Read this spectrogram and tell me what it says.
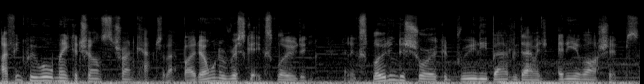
I think we will make a chance to try and capture that, but I don't want to risk it exploding. An exploding destroyer could really badly damage any of our ships.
